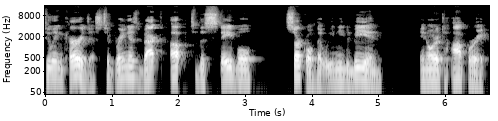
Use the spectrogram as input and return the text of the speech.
to encourage us, to bring us back up to the stable circle that we need to be in in order to operate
